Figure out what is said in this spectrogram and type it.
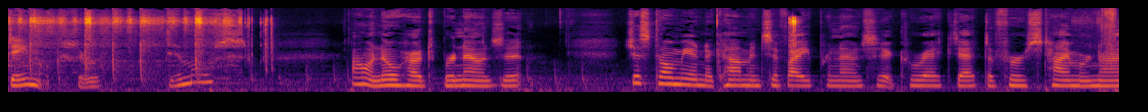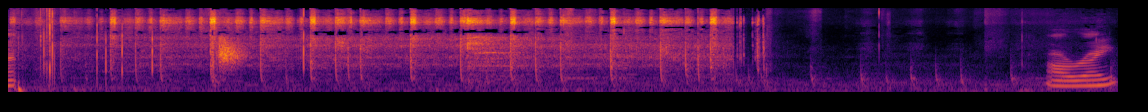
Demos? Or Demos? I don't know how to pronounce it. Just tell me in the comments if I pronounce it correct at the first time or not. Alright.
